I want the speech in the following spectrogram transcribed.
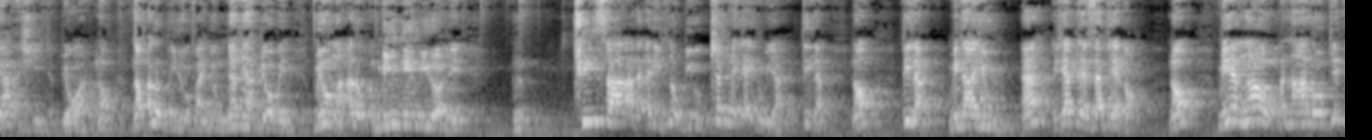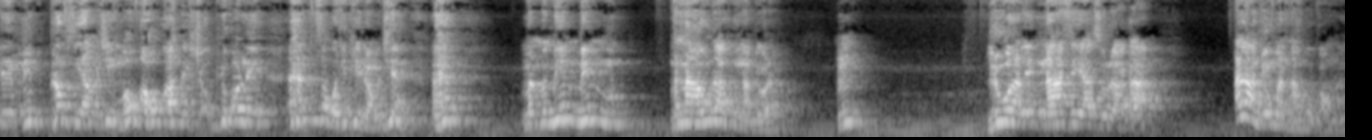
ရတာရှိတယ်ပြောရတယ်နော်နောက်အဲ့လိုဗီဒီယိုဖိုင်မျိုးများများပြောပြီးမင်းကအဲ့လိုအမီးနင်းပြီးတော့လေချီးစားလာတဲ့အဲ့ဒီနှုတ်ပြီးကိုဖြတ်ဖြတ်ရိုက်လို့ရတယ်တိလားနော်တိလားမင်းသားယူဟမ်ရက်ပြက်ဇက်ပြက်ကောင်နော်မင်းကငါ့ကိုမနာလို့ဖြစ်တယ်မင်းလုံစရာမရှိမဟုတ်ပါဟုတ်ကနေရှောက်ပြောလေအဲ့ဆောက်ဝတိဖြစ်တော့မချင်ဟမ်မမမင်းမင်း မနာဘူးလားခုငါပြောတာဟမ်လူကလေနာစရာဆိုတာကအဲ့လိုမျိုးမှနာဖို့ကောင်းတာ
